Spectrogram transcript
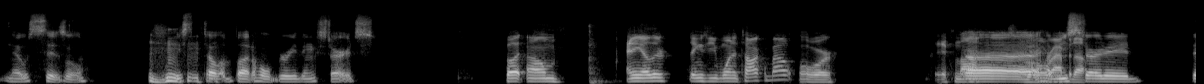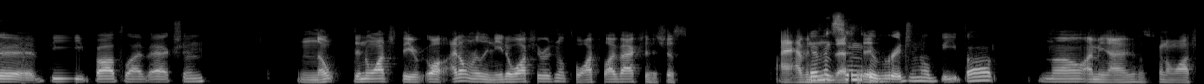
no sizzle. At least until the butthole breathing starts. but um, any other things you want to talk about, or if not, Uh, we'll have you started the Bebop live action? Nope, didn't watch the. Well, I don't really need to watch the original to watch live action. It's just I haven't, You haven't invested. seen the original Bebop? No, I mean I was gonna watch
